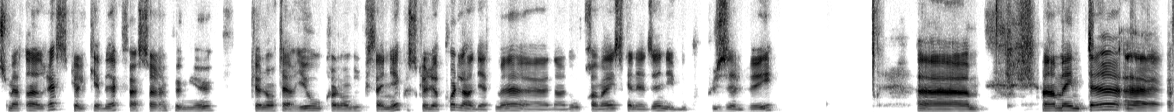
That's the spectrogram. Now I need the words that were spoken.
je m'attendrais à ce que le Québec fasse un peu mieux que l'Ontario ou Colombie-Britannique, parce que le poids de l'endettement dans d'autres provinces canadiennes est beaucoup plus élevé. Euh, en même temps, il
